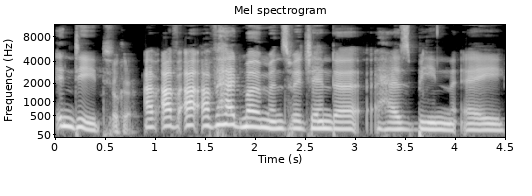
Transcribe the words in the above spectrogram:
Indeed. Okay. I've I've I've had moments where gender has been a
